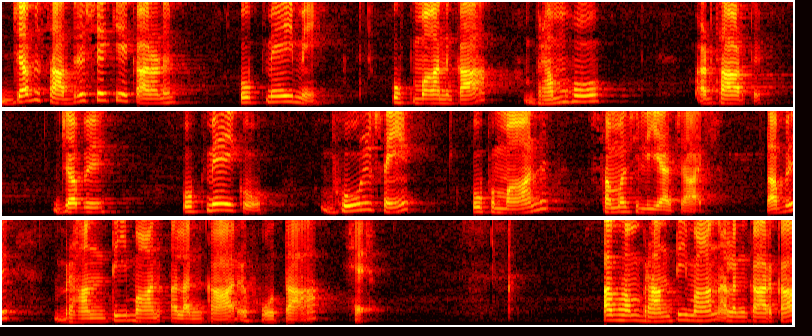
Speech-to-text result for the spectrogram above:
जब सादृश्य के कारण उपमेय में उपमान का भ्रम हो, अर्थात जब उपमेय को भूल से उपमान समझ लिया जाए, तब भ्रांतिमान अलंकार होता है। अब हम भ्रांतिमान अलंकार का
